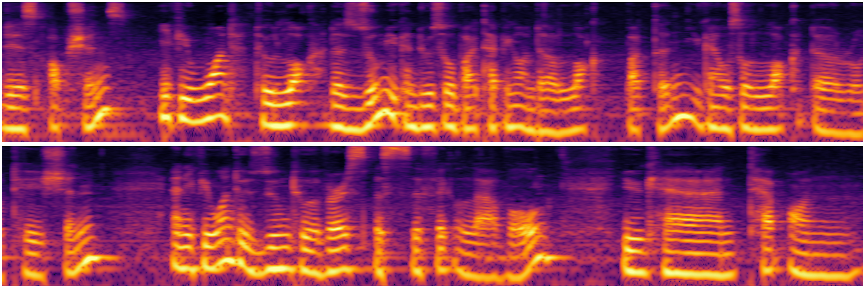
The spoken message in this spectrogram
these options. If you want to lock the zoom, you can do so by tapping on the lock button. You can also lock the rotation. And if you want to zoom to a very specific level, you can tap on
